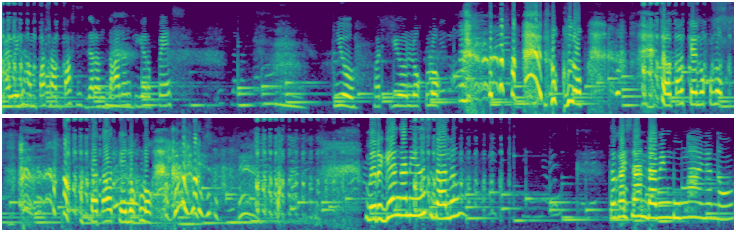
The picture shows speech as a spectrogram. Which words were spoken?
I will hampas-hampas this dalandanon to your face. You, what you look look? Lukluk. Shout out kay Lukluk. Shout out kay. May rigyan nga nila sa dalong. Ito guys, ang daming bunga. Yan oh.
